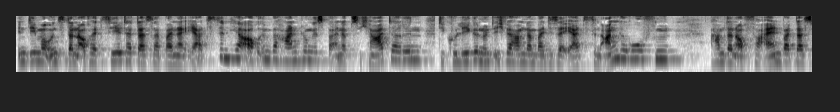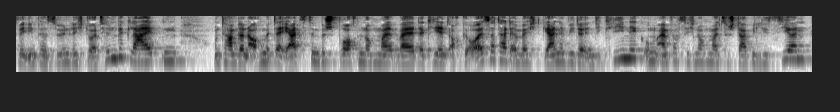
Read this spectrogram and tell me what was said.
indem er uns dann auch erzählt hat, dass er bei einer Ärztin hier auch in Behandlung ist, bei einer Psychiaterin. Die Kollegin und ich, wir haben dann bei dieser Ärztin angerufen, haben dann auch vereinbart, dass wir ihn persönlich dorthin begleiten und haben dann auch mit der Ärztin besprochen nochmal, weil der Klient auch geäußert hat, er möchte gerne wieder in die Klinik, um einfach sich nochmal zu stabilisieren.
